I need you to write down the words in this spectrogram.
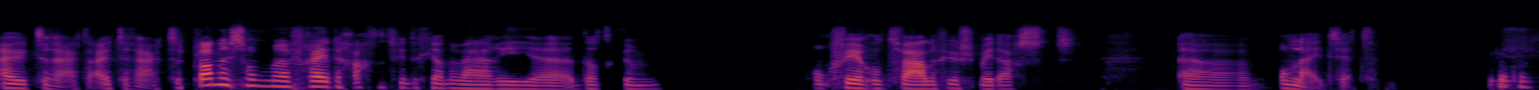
Uiteraard, uiteraard. Het plan is om uh, vrijdag 28 januari uh, dat ik hem ongeveer rond 12 uur s middags online zet. Oké. Okay.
